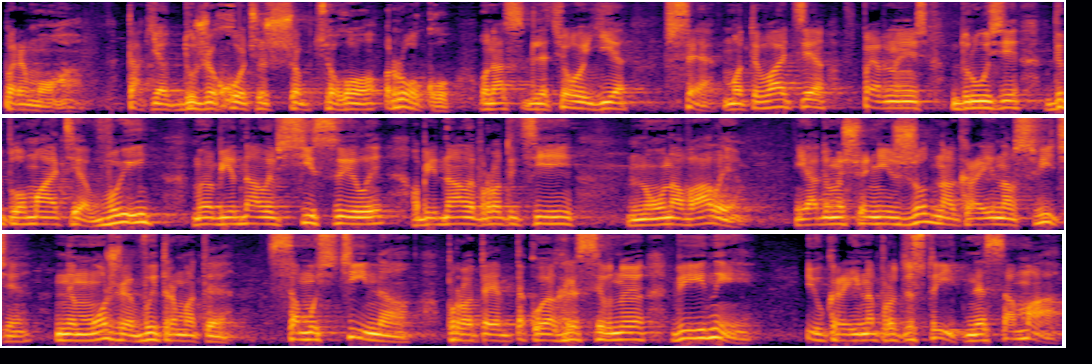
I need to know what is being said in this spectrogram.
перемога. Так, я дуже хочу, щоб цього року у нас для цього є все: мотивація, впевненість, друзі, дипломатія. Ви ми об'єднали всі сили, об'єднали проти цієї ну навали. Я думаю, що ні жодна країна в світі не може витримати самостійно проти такої агресивної війни. І Україна протистоїть не сама,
